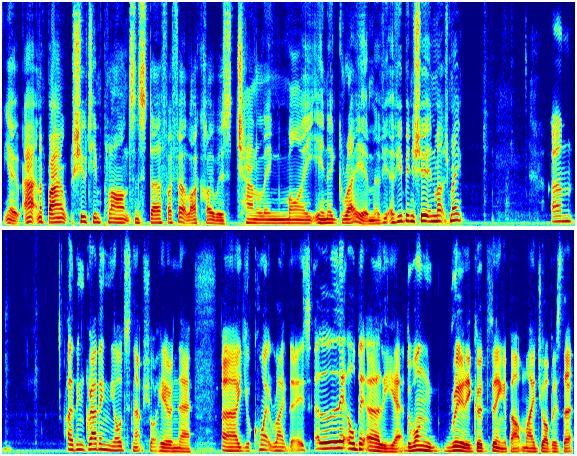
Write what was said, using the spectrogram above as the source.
you know, out and about shooting plants and stuff. I felt like I was channeling my inner Graeme. Have you have you been shooting much, mate? Um, I've been grabbing the odd snapshot here and there. Uh, you're quite right that it's a little bit early yet. The one really good thing about my job is that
